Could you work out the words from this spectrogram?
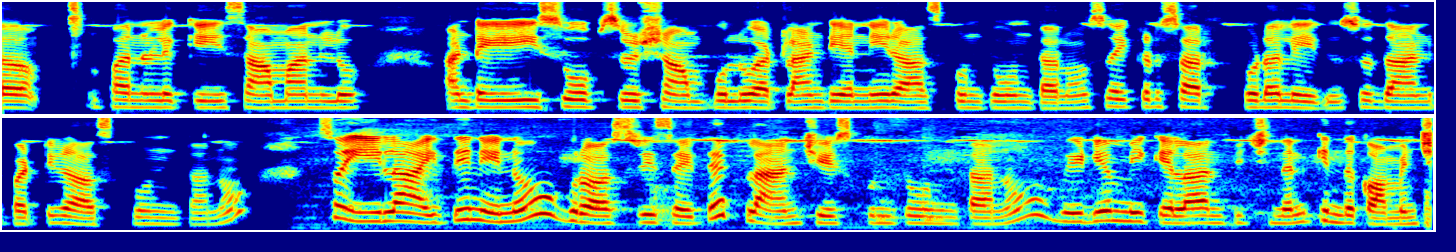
పనులకి సామాన్లు అంటే ఈ సోప్స్, షాంపూలు అట్లాంటియన్నీ రాసుకుంటూ ఉంటాను. సో, ఇక్కడ సర్ఫ్ కూడా లేదు. సో, దాన్ని బట్టి రాసుకుంటాను. సో, ఇలా అయితే నేను గ్రాసరీస్ అయితే ప్లాన్ చేసుకుంటూ ఉంటాను. వీడియో మీకెలా అనిపించిందని కింద కామెంట్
